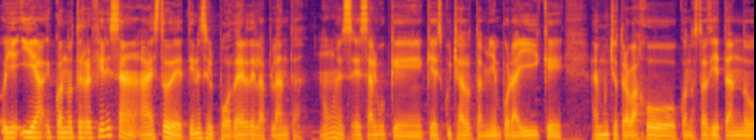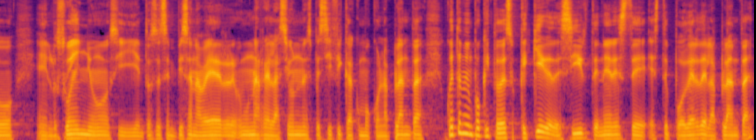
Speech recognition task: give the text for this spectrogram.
Oye, y cuando te refieres a, esto de tienes el poder de la planta, ¿no? Es, algo que, he escuchado también por ahí, que hay mucho trabajo cuando estás dietando en los sueños y entonces empiezan a ver una relación específica como con la planta. Cuéntame un poquito de eso, ¿qué quiere decir tener este, este poder de la planta?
